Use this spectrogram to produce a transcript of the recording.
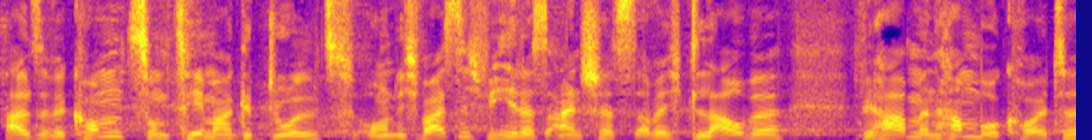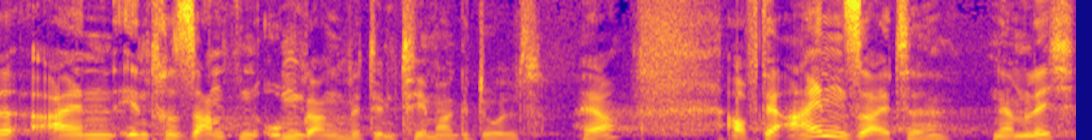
Also, wir kommen zum Thema Geduld. Und ich weiß nicht, wie ihr das einschätzt, aber ich glaube, wir haben in Hamburg heute einen interessanten Umgang mit dem Thema Geduld. Ja? Auf der einen Seite nämlich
